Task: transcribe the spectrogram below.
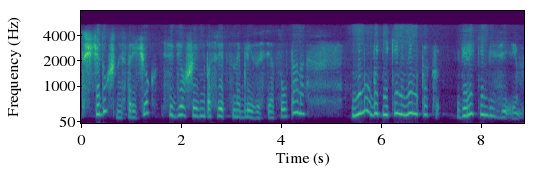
Тщедушный старичок, сидевший в непосредственной близости от султана, не мог быть никем иным, как великим визирем,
